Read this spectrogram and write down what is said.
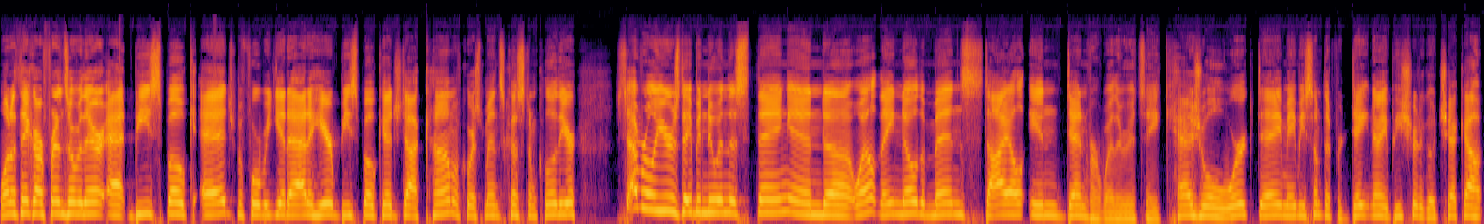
Want to thank our friends over there at Bespoke Edge. Before we get out of here, bespokeedge.com. Of course, men's custom clothier. Several years they've been doing this thing, and uh, well, they know the men's style in Denver. Whether it's a casual work day, maybe something for date night, be sure to go check out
